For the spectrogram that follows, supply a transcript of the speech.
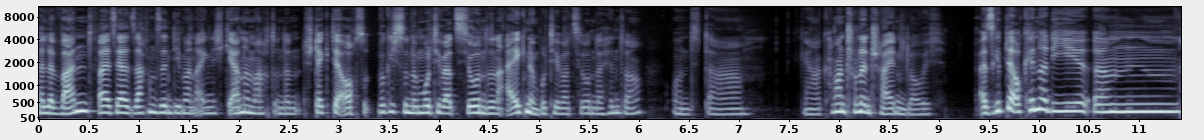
relevant, weil es ja Sachen sind, die man eigentlich gerne macht. Und dann steckt ja auch so, wirklich so eine Motivation, so eine eigene Motivation dahinter. Und da ja, kann man schon entscheiden, glaube ich. Also es gibt ja auch Kinder, die ähm,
